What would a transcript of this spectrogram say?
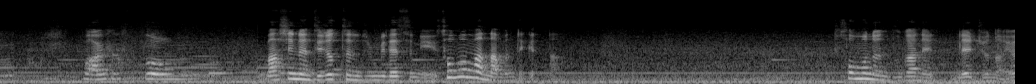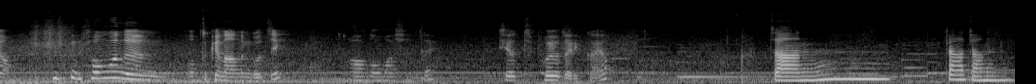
맛있어. 맛있는 디저트는 준비됐으니 소문만 나면 되겠다. 소문은 누가 내, 내주나요? 소문은 어떻게 나는 거지? 아 너무 맛있는데? 디저트 보여드릴까요? 짠 짜잔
